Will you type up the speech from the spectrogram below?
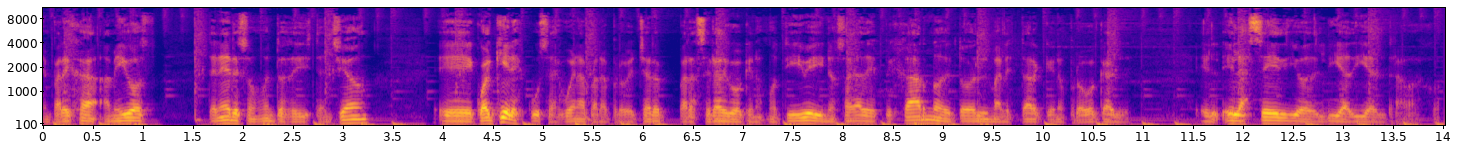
en pareja, amigos, tener esos momentos de distensión eh, cualquier excusa es buena para aprovechar para hacer algo que nos motive y nos haga despejarnos de todo el malestar que nos provoca el, asedio del día a día del trabajo.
